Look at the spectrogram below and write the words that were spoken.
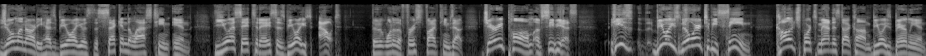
Joe Lunardi has BYU as the second to last team in. The USA Today says BYU's out. They're one of the first five teams out. Jerry Palm of CBS, he's BYU's nowhere to be seen. CollegeSportsMadness.com. BYU's barely in.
